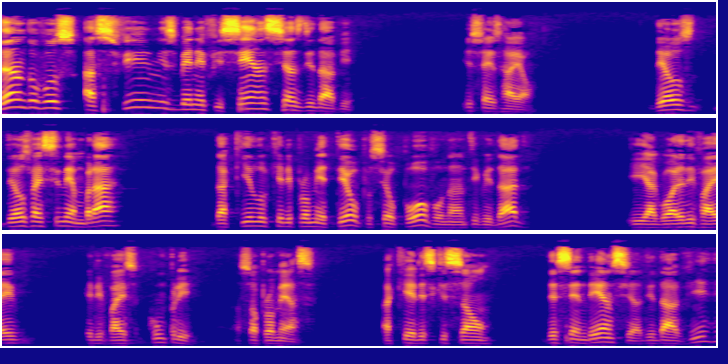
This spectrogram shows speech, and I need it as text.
dando-vos as firmes beneficências de Davi. Isso é Israel. Deus, Deus vai se lembrar daquilo que ele prometeu para o seu povo na antiguidade, e agora ele vai, ele vai cumprir a sua promessa. Aqueles que são descendência de Davi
